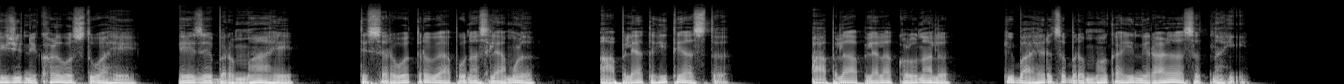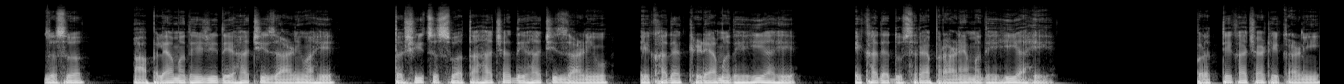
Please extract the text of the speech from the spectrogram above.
ही जी निखळ वस्तू आहे हे जे ब्रह्म आहे ते सर्वत्र व्यापून असल्यामुळं आपल्यातही ते असतं. आपलं आपल्याला कळून आलं की बाहेरचं ब्रह्म काही निराळं असत नाही. जसं आपल्यामध्ये जी देहाची जाणीव आहे तशीच स्वतःच्या देहाची जाणीव एखाद्या किड्यामध्येही आहे एखाद्या दुसऱ्या प्राण्यामध्येही आहे. प्रत्येकाच्या ठिकाणी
